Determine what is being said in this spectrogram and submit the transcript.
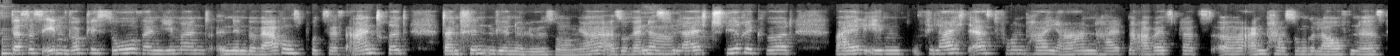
das ist eben wirklich so, wenn jemand in den Bewerbungsprozess eintritt, dann finden wir eine Lösung. Ja, also wenn ja. das vielleicht schwierig wird, weil eben vielleicht erst vor ein paar Jahren halt eine Arbeitsplatzanpassung äh, gelaufen ist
